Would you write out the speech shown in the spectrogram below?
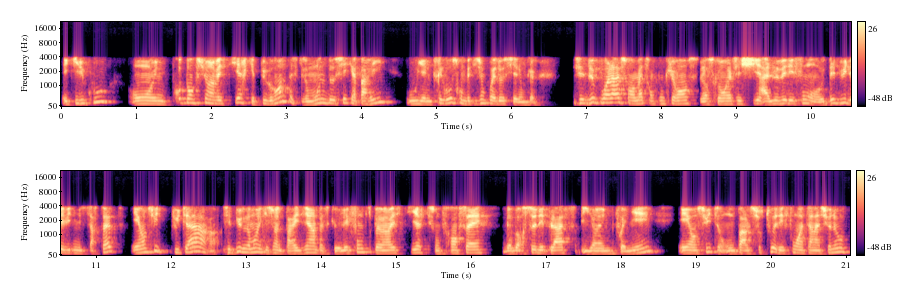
et qui, du coup, ont une propension à investir qui est plus grande parce qu'ils ont moins de dossiers qu'à Paris, où il y a une très grosse compétition pour les dossiers. Donc, euh, ces deux points-là sont à mettre en concurrence lorsqu'on réfléchit à lever des fonds au début de la vie d'une startup. Et ensuite, plus tard, c'est plus vraiment une question de parisien parce que les fonds qui peuvent investir, qui sont français, d'abord se déplacent, il y en a une poignée. Et ensuite, on parle surtout à des fonds internationaux,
